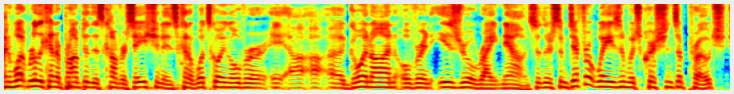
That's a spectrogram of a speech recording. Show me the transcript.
and what really kind of prompted this conversation is kind of what's going over uh, uh, uh, going on over in Israel right now. And so there's some different ways in which Christians approach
